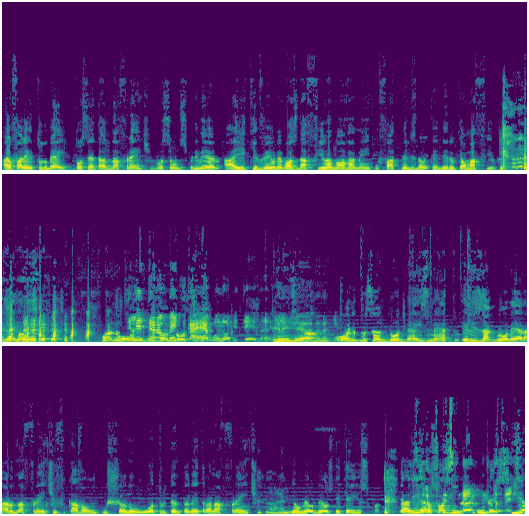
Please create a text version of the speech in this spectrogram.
Aí eu falei, tudo bem, tô sentado na frente, vou ser um dos primeiros. Aí que veio o negócio da fila novamente, o fato deles não entenderem o que é uma fila. Meu irmão, quando o ônibus literalmente andou carrega o nome dele, né? Fila indiana, né? o ônibus andou 10 metros, eles aglomeraram na frente e ficava um puxando o outro e tentando entrar na frente. E eu, meu Deus, o que, que é isso, mano? E aí era só assim: um descia,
